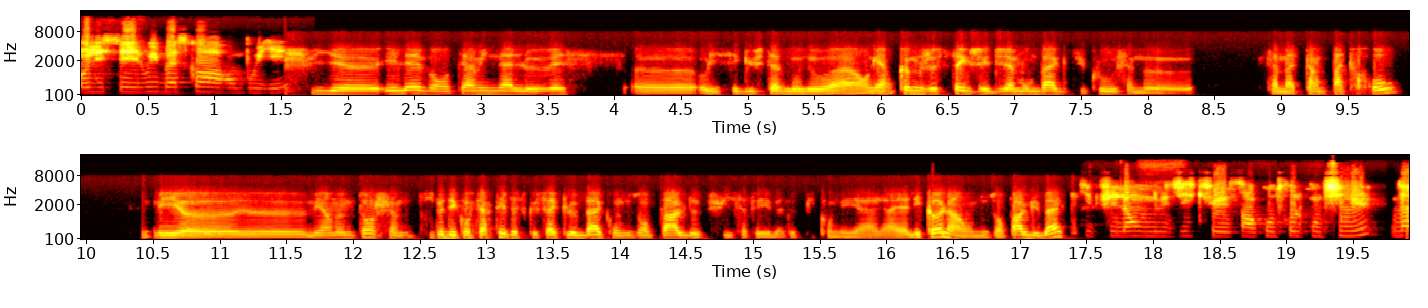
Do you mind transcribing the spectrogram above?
au lycée Louis Bascan à Rambouillet. je suis euh, élève en terminale ES euh, au lycée Gustave Monod à Anguin. Comme je sais que j'ai déjà mon bac, du coup, ça me ça m'atteint pas trop. Mais, euh, mais en même temps, je suis un petit peu déconcerté parce que c'est vrai que le bac, on nous en parle depuis, ça fait bah, depuis qu'on est à, à l'école, hein, on nous en parle du bac. Et puis là, on nous dit que c'est en contrôle continu. Bah,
